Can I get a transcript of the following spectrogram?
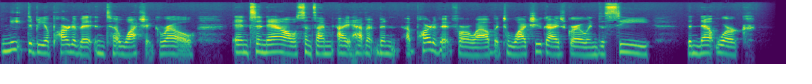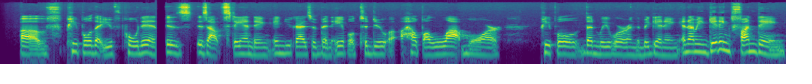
neat to be a part of it and to watch it grow and to now since i'm i haven't been a part of it for a while but to watch you guys grow and to see the network of people that you've pulled in is is outstanding and you guys have been able to do uh, help a lot more people than we were in the beginning. And I mean getting funding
